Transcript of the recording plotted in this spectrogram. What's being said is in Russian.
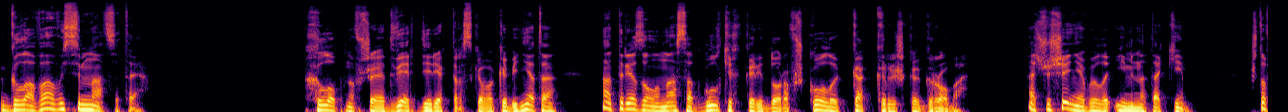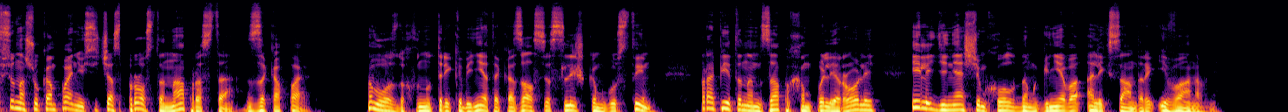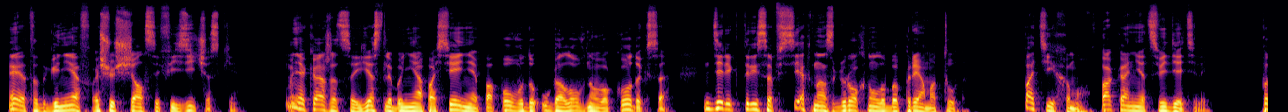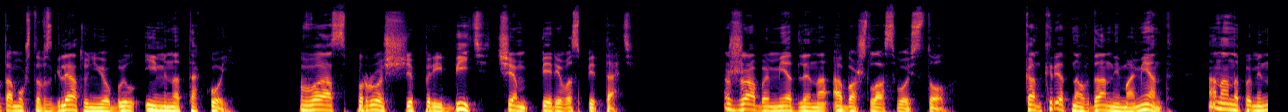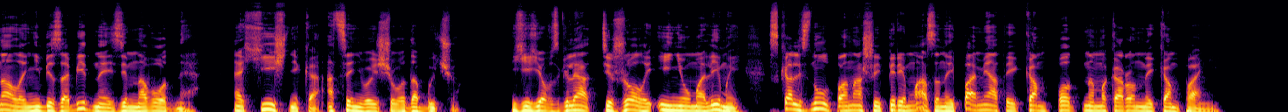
Глава 18 Хлопнувшая дверь директорского кабинета отрезала нас от гулких коридоров школы, как крышка гроба. Ощущение было именно таким, что всю нашу компанию сейчас просто-напросто закопают. Воздух внутри кабинета казался слишком густым, пропитанным запахом полироли и леденящим холодом гнева Александры Ивановны. Этот гнев ощущался физически – мне кажется, если бы не опасения по поводу уголовного кодекса, директриса всех нас грохнула бы прямо тут. По-тихому, пока нет свидетелей. Потому что взгляд у нее был именно такой. Вас проще прибить, чем перевоспитать. Жаба медленно обошла свой стол. Конкретно в данный момент она напоминала не безобидное земноводное, а хищника, оценивающего добычу. Ее взгляд, тяжелый и неумолимый, скользнул по нашей перемазанной, помятой компотно-макаронной компании.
